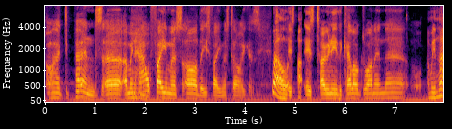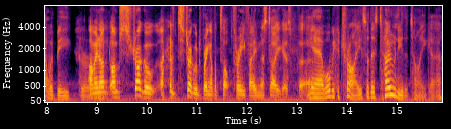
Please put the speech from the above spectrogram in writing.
Oh, it depends. Uh, I mean, how famous are these famous tigers? Well, Is, I, is Tony the Kellogg's one in there? I mean that would be. I mean, I'm, great. I'm struggle. I've struggled to bring up a top three famous tigers, but um, yeah. Well, we could try. So there's Tony the tiger,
